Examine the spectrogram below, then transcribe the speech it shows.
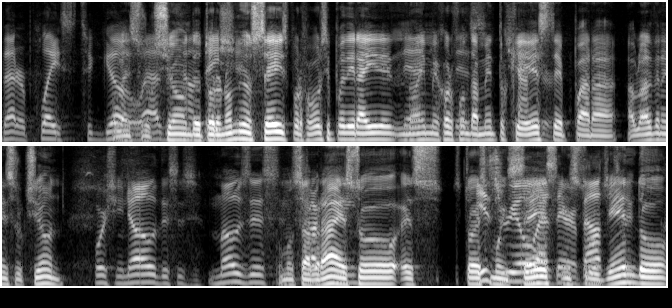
la instrucción. foundation Deuteronomio 6, por favor, si puede ir ahí, no hay mejor fundamento que este para hablar de la instrucción. Como sabrá, eso es, esto es Moisés instruyendo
